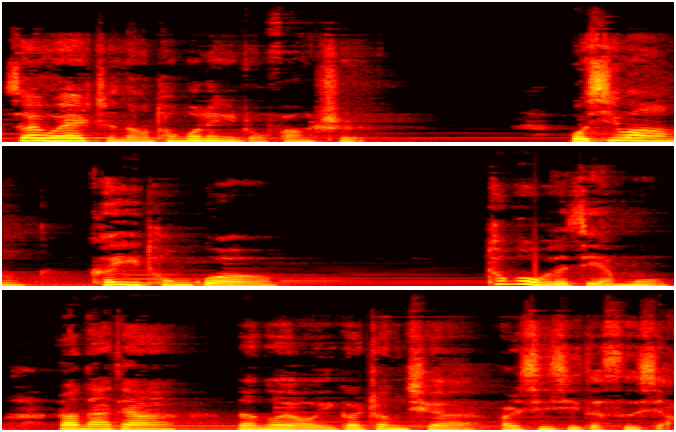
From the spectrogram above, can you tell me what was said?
所以我也只能通过另一种方式。我希望可以通过通过我的节目，让大家能够有一个正确而积极的思想。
